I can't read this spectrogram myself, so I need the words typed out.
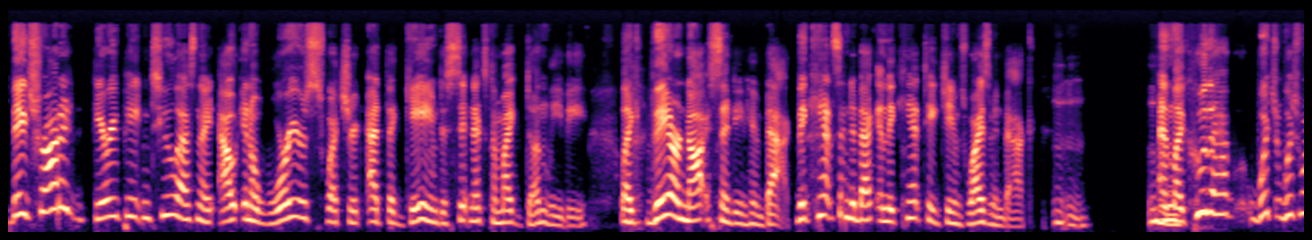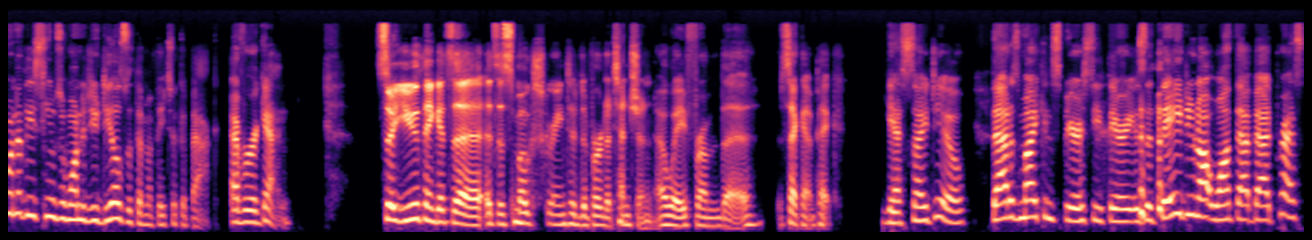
they trotted Gary Payton 2 last night out in a Warriors sweatshirt at the game to sit next to Mike Dunleavy. Like they are not sending him back. They can't send him back, and they can't take James Wiseman back. Mm-mm. And Mhm. like, who the heck? Which which one of these teams would want to do deals with them if they took it back ever again? So you think it's a it's a smokescreen to divert attention away from the second pick? Yes, I do. That is my conspiracy theory is that they do not want that bad press.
